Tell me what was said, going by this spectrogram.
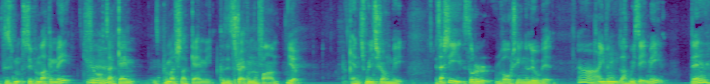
su- supermarket meat. Sure. It's like game. It's pretty much like game meat because it's straight from the farm, Yep. and it's really strong meat. It's actually sort of revolting a little bit. Oh, Even okay. like we used to eat meat then,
